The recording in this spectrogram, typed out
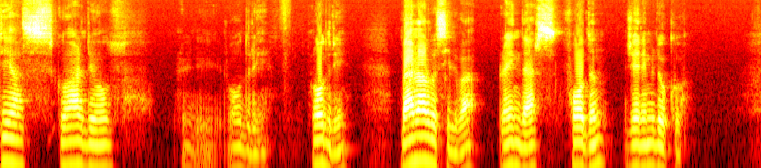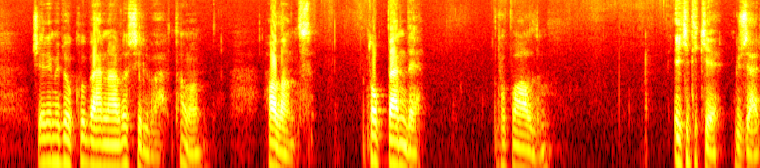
Diaz, Guardiol, Rodri, Rodri, Bernardo Silva, Reinders, Foden, Jeremy Doku. Jeremy Doku, Bernardo Silva. Tamam. Haaland. Top bende. Topu aldım. Ekitike güzel.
